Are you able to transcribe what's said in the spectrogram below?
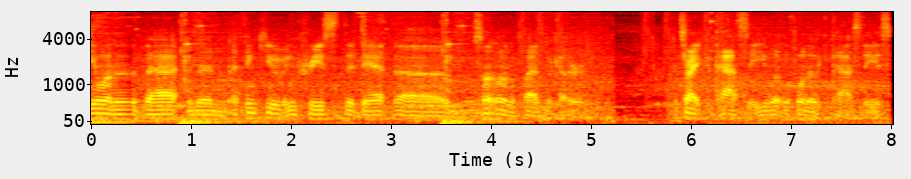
Yeah, you wanted that, and then I think you increased the uh, something on the plasma cutter. That's right, capacity. You went with one of the capacities.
